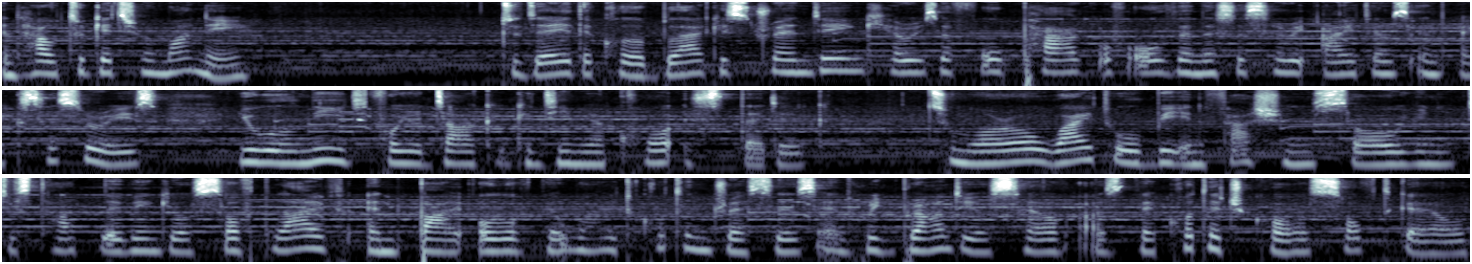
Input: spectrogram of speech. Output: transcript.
and how to get your money. Today, the color black is trending. Here is a full pack of all the necessary items and accessories you will need for your dark academia core aesthetic. Tomorrow, white will be in fashion, so you need to start living your soft life and buy all of the white cotton dresses and rebrand yourself as the cottagecore soft girl.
